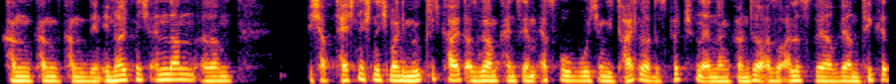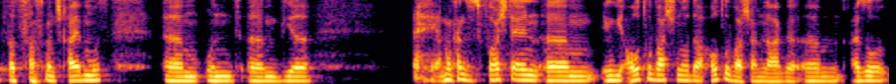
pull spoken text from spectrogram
kann, kann, kann den Inhalt nicht ändern. Ähm, ich habe technisch nicht mal die Möglichkeit, also wir haben kein CMS, wo, wo ich irgendwie Title oder Description ändern könnte. Also alles wäre wär ein Ticket, was, was man schreiben muss. Ähm, und ähm, wir ja, man kann sich vorstellen, ähm, irgendwie Autowaschen oder Autowaschanlage. Ähm, also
